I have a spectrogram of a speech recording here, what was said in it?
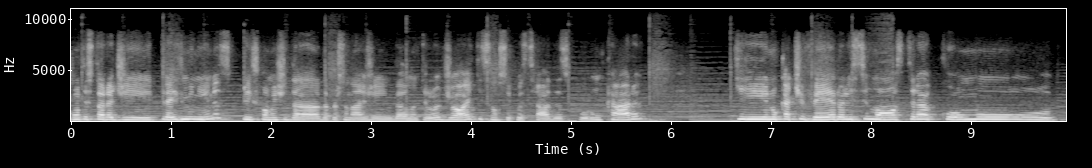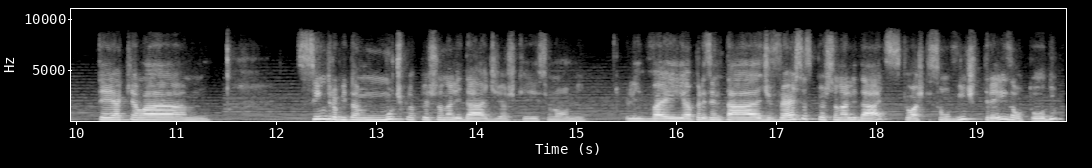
conta a história de três meninas, principalmente da, da personagem da Anna Taylor-Joy, que são sequestradas por um cara, que no cativeiro ele se mostra como ter aquela síndrome da múltipla personalidade, acho que é esse o nome, ele vai apresentar diversas personalidades, que eu acho que são 23 ao todo,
